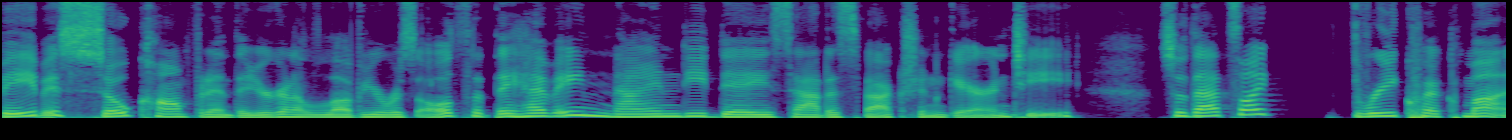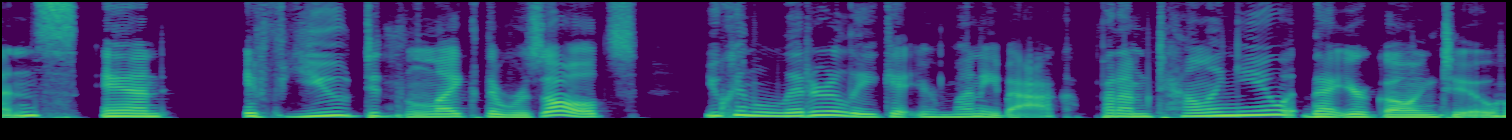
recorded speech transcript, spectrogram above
Babe is so confident that you're going to love your results that they have a 90 day satisfaction guarantee. So that's like three quick months. And if you didn't like the results, you can literally get your money back. But I'm telling you that you're going to.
